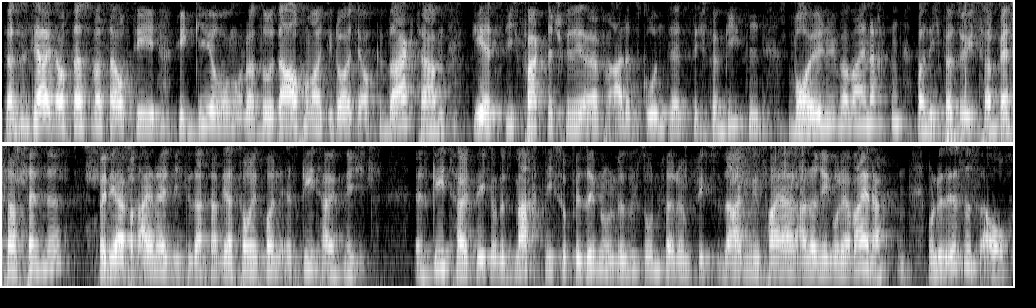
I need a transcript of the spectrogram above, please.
Das ist ja halt auch das, was auch die Regierung oder so da auch nochmal die Leute auch gesagt haben, die jetzt nicht faktisch gesehen einfach alles grundsätzlich verbieten wollen über Weihnachten, was ich persönlich zwar besser fände, weil die einfach einheitlich gesagt haben, ja sorry Freunde, es geht halt nicht. Es geht halt nicht und es macht nicht so viel Sinn und es ist unvernünftig zu sagen, wir feiern alle regulär Weihnachten. Und das ist es auch.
